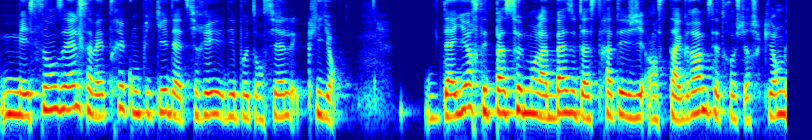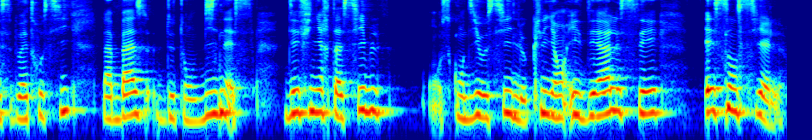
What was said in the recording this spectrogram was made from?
mais sans elle, ça va être très compliqué d'attirer des potentiels clients. D'ailleurs, c'est pas seulement la base de ta stratégie Instagram, cette recherche client, mais ça doit être aussi la base de ton business. Définir ta cible, ce qu'on dit aussi le client idéal, c'est essentiel.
